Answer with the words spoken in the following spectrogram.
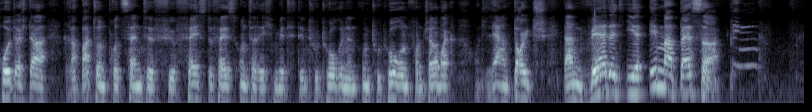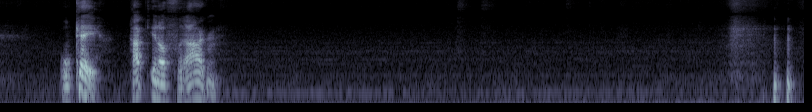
Holt euch da Rabatte und Prozente für Face-to-Face-Unterricht mit den Tutorinnen und Tutoren von Chatterbug und lernt Deutsch. Dann werdet ihr immer besser. Bing. Okay, habt ihr noch Fragen?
